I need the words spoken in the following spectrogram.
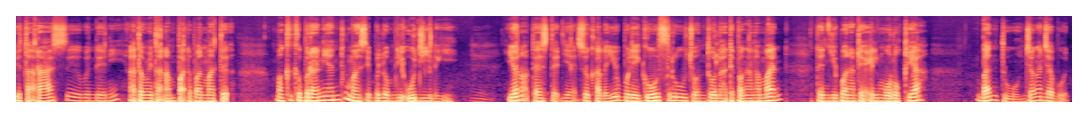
You tak rasa benda ni Atau you tak nampak depan mata Maka keberanian tu Masih belum diuji lagi You're not tested yet So kalau you boleh go through Contohlah ada pengalaman Dan you pun ada ilmu ruqyah Bantu Jangan cabut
